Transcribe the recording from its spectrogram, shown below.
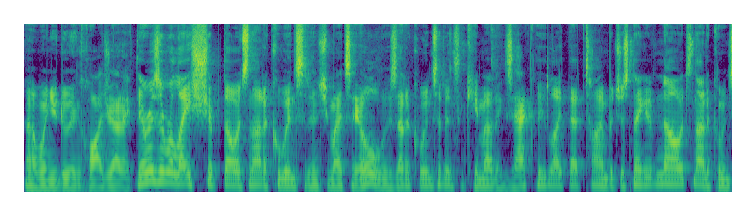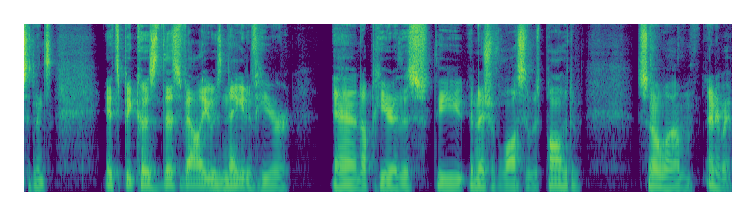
uh, when you're doing quadratic. There is a relationship, though. It's not a coincidence. You might say, oh, is that a coincidence? It came out exactly like that time, but just negative. No, it's not a coincidence. It's because this value is negative here and up here this the initial velocity was positive. So um, anyway,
